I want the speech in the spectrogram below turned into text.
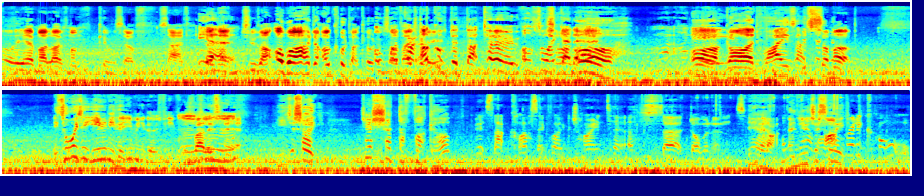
"Oh yeah, my life, mum killed herself. Sad." Yeah. And then she was like, "Oh well, I had an uncle that killed Oh, my himself." actually." uncle did that too. Oh, so I get it. Oh, oh God, why is that sum up? It's always at uni that you meet those people as well, isn't it? Mm-hmm. You just like, just shut the fuck up. It's that classic, like trying to assert dominance. Yeah, like, oh, and you're yeah, just well, like- I'm really cool.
